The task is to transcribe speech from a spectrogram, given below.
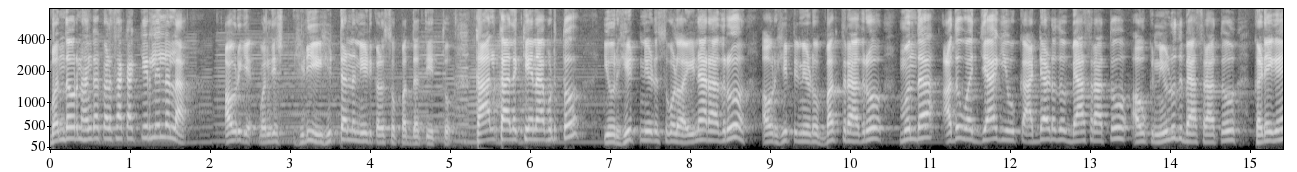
ಬಂದವ್ರನ್ನ ಹಂಗೆ ಕಳ್ಸಕ್ಕಾಕಿರ್ಲಿಲ್ಲಲ್ಲ ಅವರಿಗೆ ಒಂದಿಷ್ಟು ಹಿಡಿ ಹಿಟ್ಟನ್ನು ನೀಡಿ ಕಳಿಸೋ ಪದ್ಧತಿ ಇತ್ತು. ಕಾಲ ಕಾಲಕ್ಕೆ ಏನಾಗ್ಬಿಡ್ತು? ಇವ್ರು ಹಿಟ್ಟು ನೀಡಿಸ್ಗಳು ಐನಾರಾದರೂ, ಅವ್ರು ಹಿಟ್ಟು ನೀಡು ಭಕ್ತರಾದರೂ, ಮುಂದೆ ಅದು ವಜ್ಜಾಗಿ ಇವಕ್ಕೆ ಅಡ್ಡಾಡೋದು ಬೇಸರ ಆಯ್ತು ಅವಕ್ಕೆ ನೀಡೋದು ಬೇಸರ ಆತು ಕಡೆಗೆ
